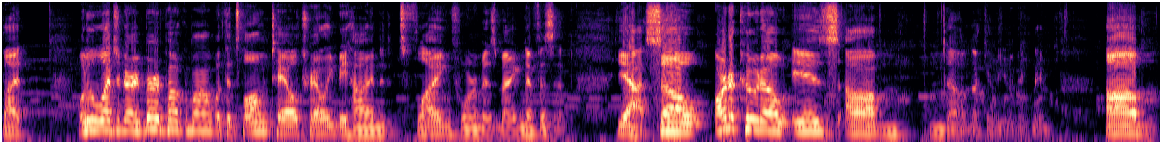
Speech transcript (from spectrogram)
but one of the legendary bird Pokemon with its long tail trailing behind its flying form is magnificent. Yeah, so Articuno is, um, no, I'm not giving you a nickname. Um,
